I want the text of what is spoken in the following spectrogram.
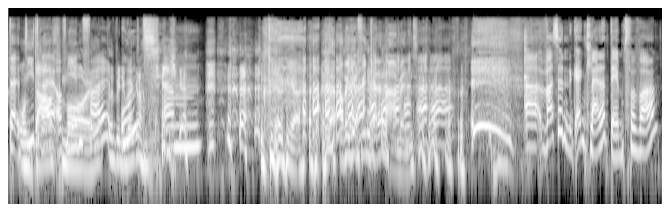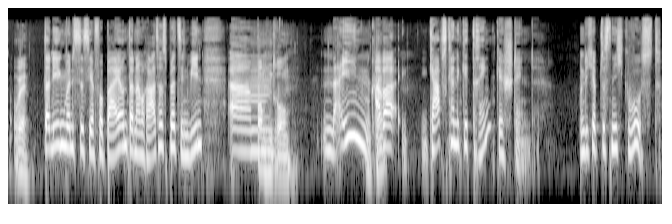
da, Und die drei auf jeden Maul, Fall. da bin ich mir Und, ganz sicher. ähm, ja. Aber ich erfinde keinen Namen. äh, was ein, ein kleiner Dämpfer war, Oh, weh. dann irgendwann ist das ja vorbei und dann am Rathausplatz in Wien. Ähm, Bombendrohung. Nein, Okay. aber gab es keine Getränkestände. Und ich habe das nicht gewusst.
